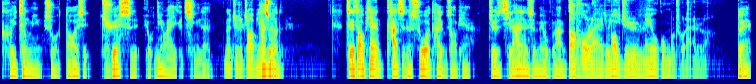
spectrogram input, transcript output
可以证明说 Dorothy 确实有另外一个情人，那这个照片他是我的。这个照片他只是说他有照片，就是其他人是没有办法知道到后来就一直没有公布出来，是吧？对，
